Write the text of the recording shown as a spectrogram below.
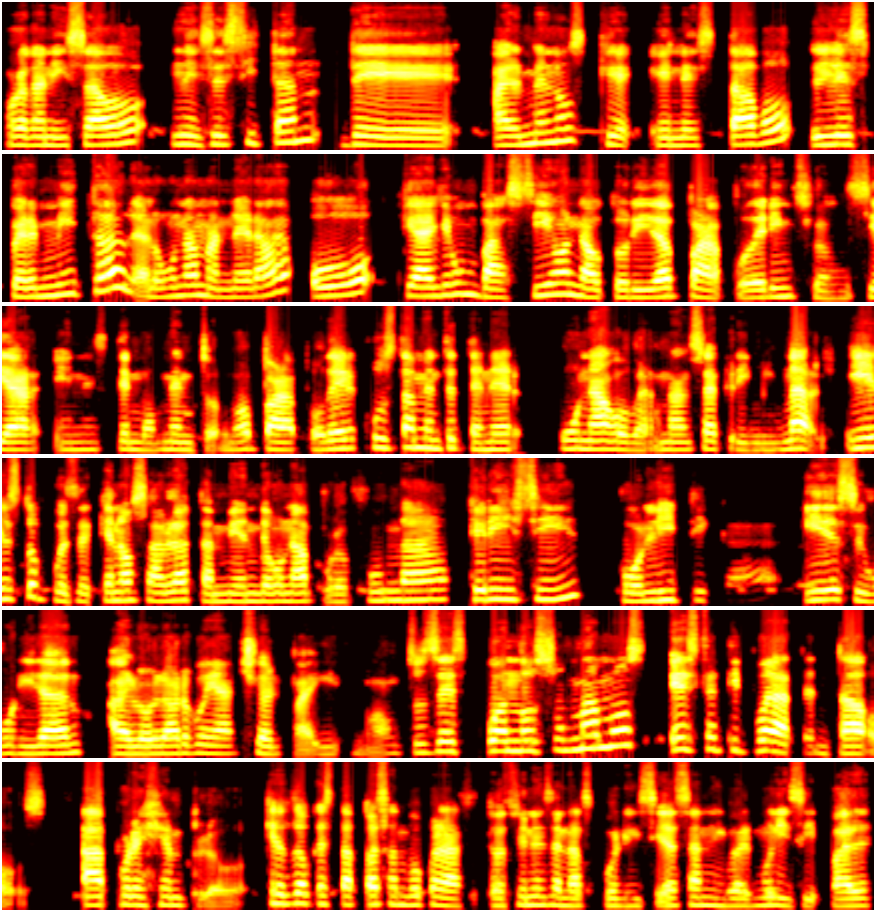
organizado necesitan de al menos que el Estado les permita de alguna manera o que haya un vacío en la autoridad para poder influenciar en este momento, ¿no? Para poder justamente tener una gobernanza criminal. Y esto pues de que nos habla también de una profunda crisis política y de seguridad a lo largo y ancho del país, ¿no? Entonces, cuando sumamos este tipo de atentados a, por ejemplo, qué es lo que está pasando con las situaciones de las policías a nivel municipal,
